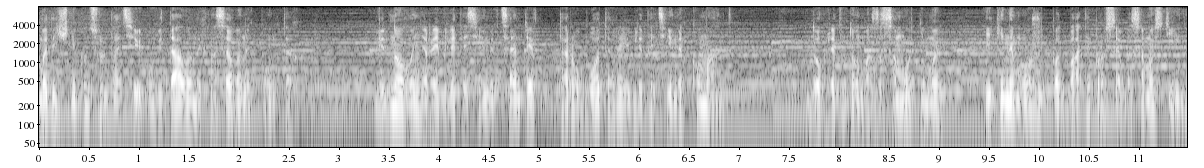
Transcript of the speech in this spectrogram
медичні консультації у віддалених населених пунктах, відновлення реабілітаційних центрів та робота реабілітаційних команд, догляд вдома за самотніми, які не можуть подбати про себе самостійно.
